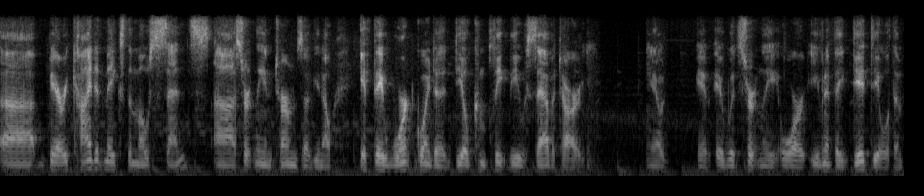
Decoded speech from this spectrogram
Uh, Barry kind of makes the most sense, uh, certainly in terms of you know if they weren't going to deal completely with Savitar, you know it, it, would certainly, or even if they did deal with him,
